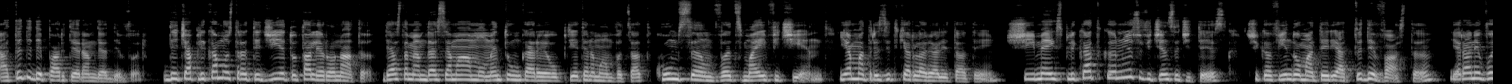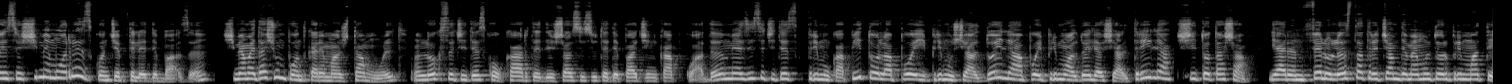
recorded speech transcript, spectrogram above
Atât de departe eram de adevăr. Deci aplicam o strategie total eronată. De asta mi-am dat seama în momentul în care o prietenă m-a învățat cum să învăț mai eficient. Ea m-a trezit chiar la realitate și mi-a explicat că nu e suficient să citesc și că fiind o materie atât de vastă, era nevoie să și memorez conceptele de bază și mi-a mai dat și un pont care m-a ajutat mult. În loc să citesc o carte de 600 de pagini cap-coadă, mi-a zis să citesc primul capitol, apoi primul și al doilea, apoi primul, al doilea și al treilea și tot așa. Iar în felul ăsta treceam de mai multe ori prin materie.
